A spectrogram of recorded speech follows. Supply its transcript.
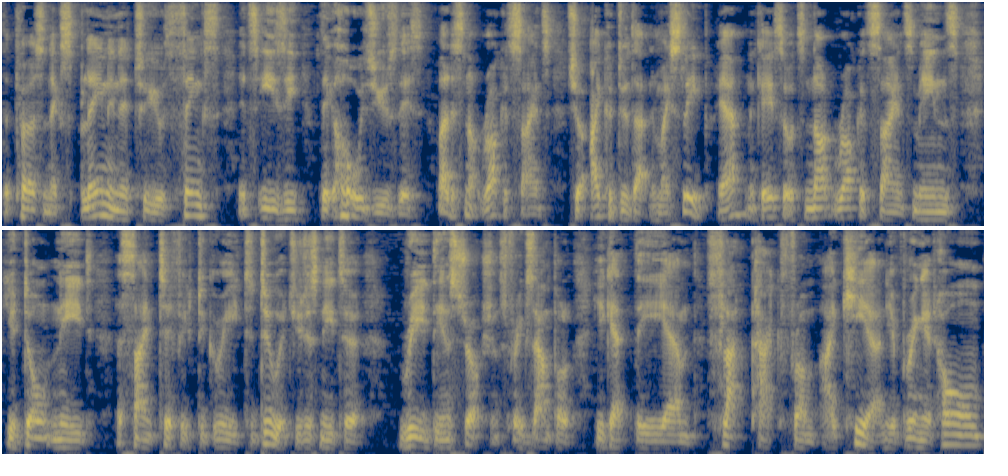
the person explaining it to you thinks it's easy, they always use this. Well, it's not rocket science. Sure, I could do that in my sleep. Yeah. Okay. So it's not rocket science means you don't need a scientific degree to do it. You just need to read the instructions. For example, you get the um, flat pack from IKEA and you bring it home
